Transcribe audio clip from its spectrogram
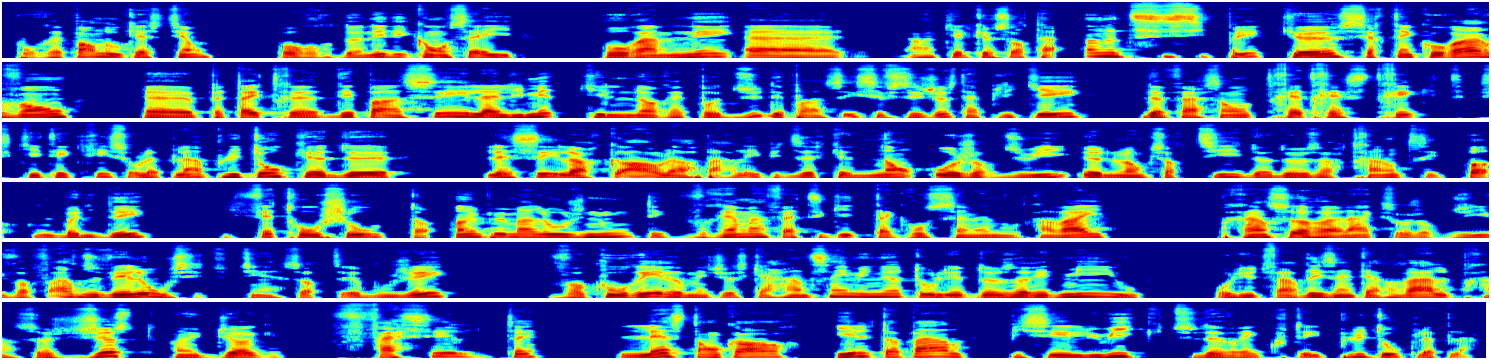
pour répondre aux questions, pour donner des conseils, pour amener euh, en quelque sorte à anticiper que certains coureurs vont euh, peut-être dépasser la limite qu'ils n'auraient pas dû dépasser si c'est juste appliquer de façon très très stricte ce qui est écrit sur le plan plutôt que de laisser leur corps leur parler puis dire que non, aujourd'hui, une longue sortie de 2h30, c'est pas une bonne idée. Il fait trop chaud, t'as un peu mal aux genoux, t'es vraiment fatigué de ta grosse semaine au travail. Prends ça relax aujourd'hui. Va faire du vélo si tu tiens à sortir, bouger. Va courir, mais juste 45 minutes au lieu de 2h30 ou au lieu de faire des intervalles, prends ça juste un jog facile, tu. Laisse ton corps, il te parle, puis c'est lui que tu devrais écouter plutôt que le plan.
